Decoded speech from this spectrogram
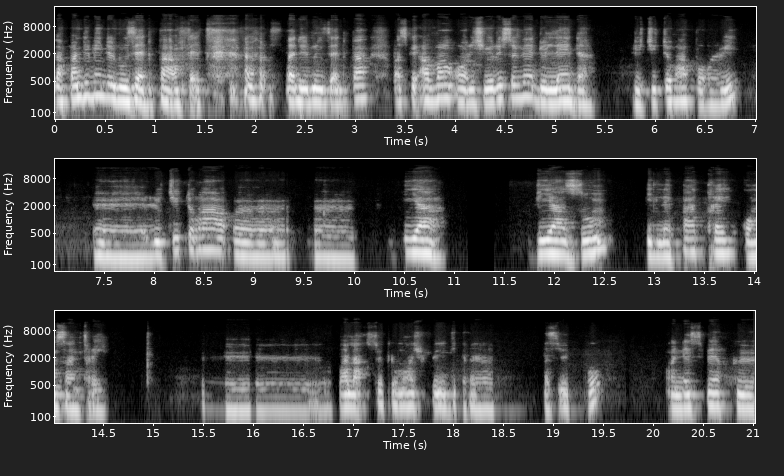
la pandémie ne nous aide pas, en fait. Ça ne nous aide pas parce qu'avant, je recevais de l'aide, du tutorat pour lui. Euh, le tutorat euh, euh, via, via Zoom, il n'est pas très concentré. Euh, voilà ce que moi je peux dire euh, à ce niveau. On espère que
